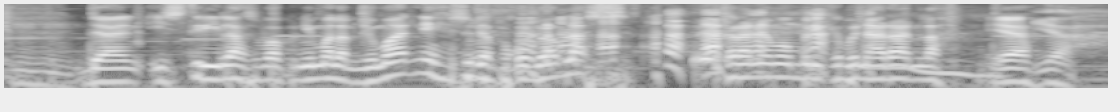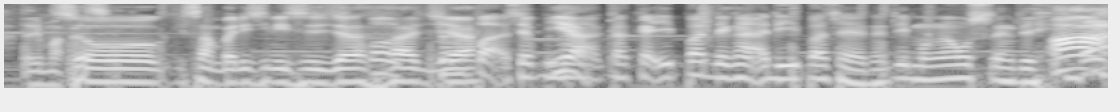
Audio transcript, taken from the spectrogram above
Hmm. dan isteri lah sebab ni malam Jumaat ni sudah pukul 12 kerana memberi kebenaran lah. Ya. Ya, terima kasih. So sampai di sini saja Oh, saja. tempat saya punya Ya. kakak ipar dengan adik ipar saya nanti mengaus nanti. Ah,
